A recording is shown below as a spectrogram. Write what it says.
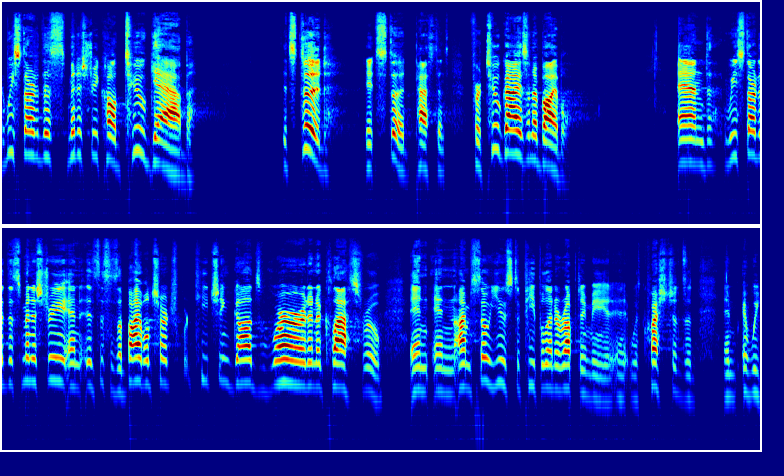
And we started this ministry called Two Gab. It stood, it stood, past tense, for two guys in a Bible. And we started this ministry, and this is a Bible church. We're teaching God's Word in a classroom. And, and I'm so used to people interrupting me uh, with questions, and, and, and we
